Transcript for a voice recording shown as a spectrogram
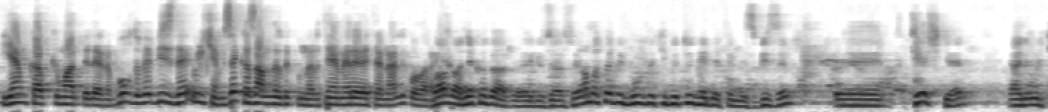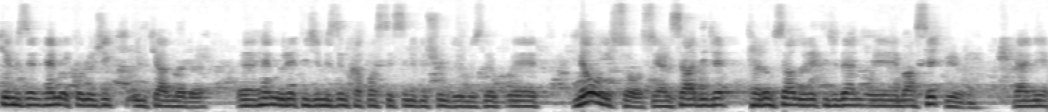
yem katkı maddelerini buldu ve biz de ülkemize kazandırdık bunları TMR veterinerlik olarak. Vallahi ne kadar e, güzel söylüyor. Ama tabii buradaki bütün hedefimiz bizim e, keşke yani ülkemizin hem ekolojik imkanları e, hem üreticimizin kapasitesini düşündüğümüzde e, ne olursa olsun yani sadece tarımsal üreticiden e, bahsetmiyorum. Yani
